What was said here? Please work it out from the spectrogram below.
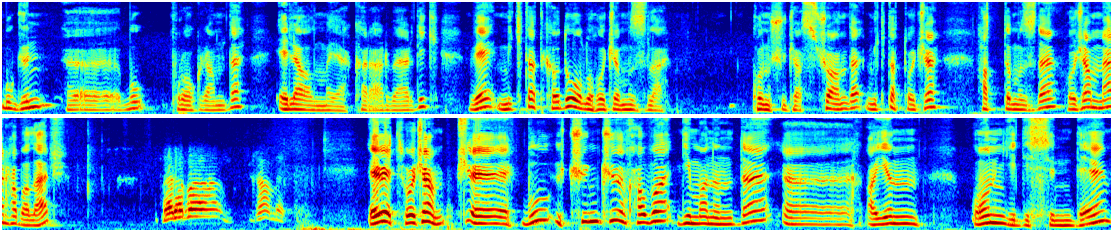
bugün e, bu programda ele almaya karar verdik ve Miktat Kadıoğlu hocamızla konuşacağız. Şu anda Miktat Hoca hattımızda. Hocam merhabalar. Merhaba Rahmet. Evet hocam e, bu üçüncü hava limanında e, ayın 17'sinde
